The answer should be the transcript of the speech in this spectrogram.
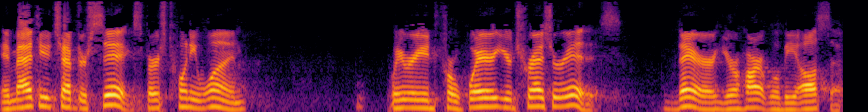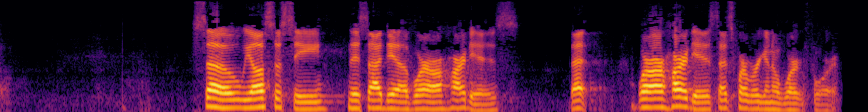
In Matthew chapter 6, verse 21, we read, For where your treasure is, there your heart will be also. So we also see this idea of where our heart is, that where our heart is, that's where we're going to work for it.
